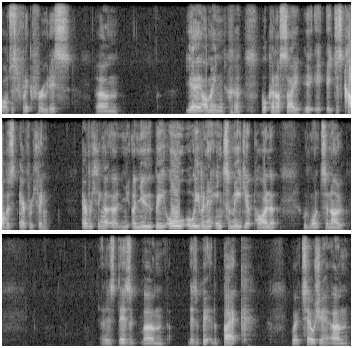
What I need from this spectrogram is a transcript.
I'll just flick through this. Um, yeah, I mean, what can I say? It, it, it just covers everything. Everything a, a, a newbie or, or even an intermediate pilot would want to know there's there's a um, there's a bit at the back where it tells you um,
